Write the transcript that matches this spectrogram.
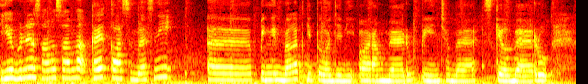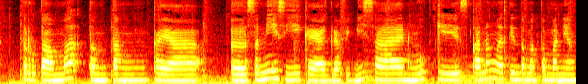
Iya bener. Sama-sama. Kayak kelas 11 nih uh, pingin banget gitu loh jadi orang baru. Pingin coba skill baru. Terutama tentang kayak uh, seni sih kayak graphic design, ngelukis. Karena ngeliatin teman-teman yang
